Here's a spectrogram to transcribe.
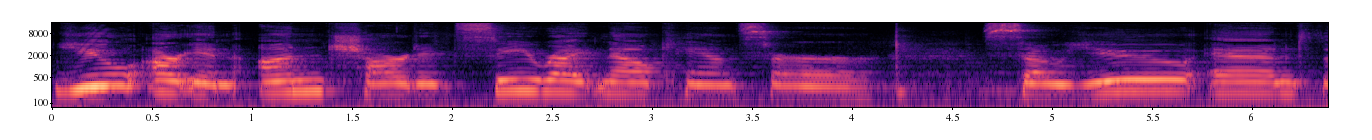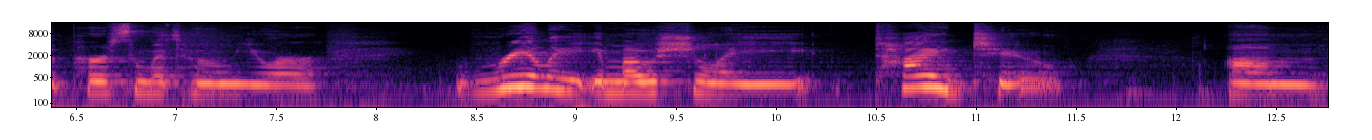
You are in uncharted sea right now, Cancer. So you and the person with whom you are really emotionally tied to, um,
